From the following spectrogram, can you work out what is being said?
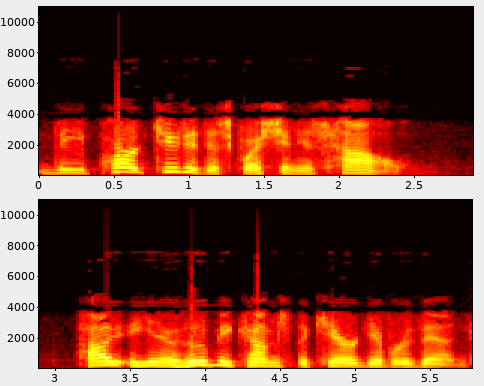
the part two to this question is how? How, you know, who becomes the caregiver then?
